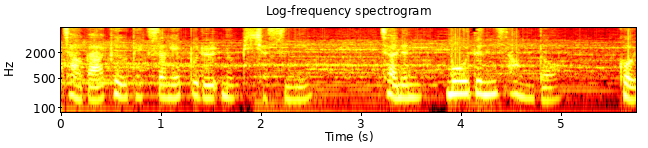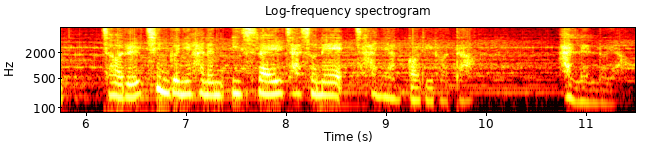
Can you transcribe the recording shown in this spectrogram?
저가 그 백성의 뿔을 높이셨으니 저는 모든 성도 곧 저를 친근히 하는 이스라엘 자손의 찬양거리로다. 할렐루야.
